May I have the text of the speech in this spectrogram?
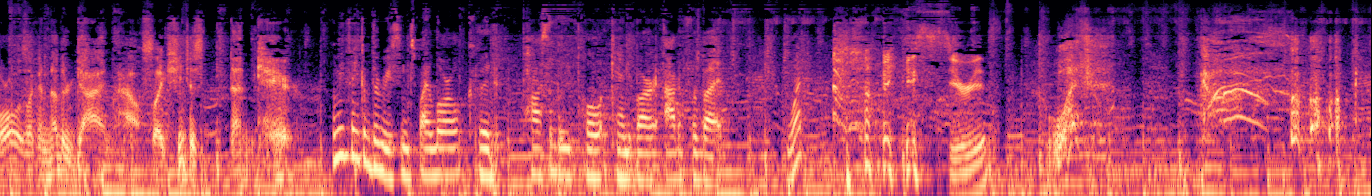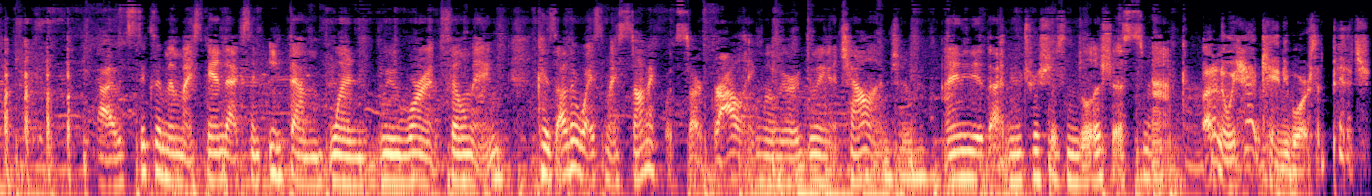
Laurel is like another guy in the house. Like, she just doesn't care. Let me think of the reasons why Laurel could possibly pull a candy bar out of her butt. What? Are you serious? What? I would stick them in my spandex and eat them when we weren't filming because otherwise my stomach would start growling when we were doing a challenge and I needed that nutritious and delicious snack. I didn't know we had candy bars. That bitch.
